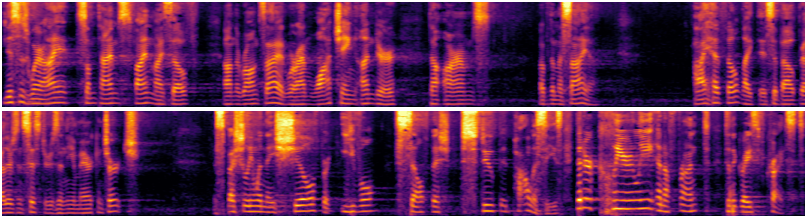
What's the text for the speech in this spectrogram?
This is where I sometimes find myself on the wrong side, where I'm watching under the arms of the Messiah. I have felt like this about brothers and sisters in the American church especially when they shill for evil, selfish, stupid policies that are clearly an affront to the grace of Christ.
